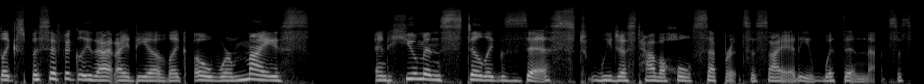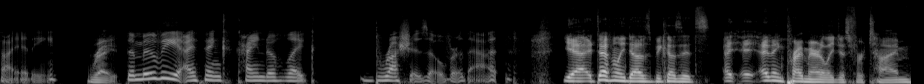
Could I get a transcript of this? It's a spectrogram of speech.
like specifically that idea of like oh we're mice and humans still exist we just have a whole separate society within that society Right. the movie i think kind of like brushes over that Yeah, it definitely does because it's. I, I think primarily just for time.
